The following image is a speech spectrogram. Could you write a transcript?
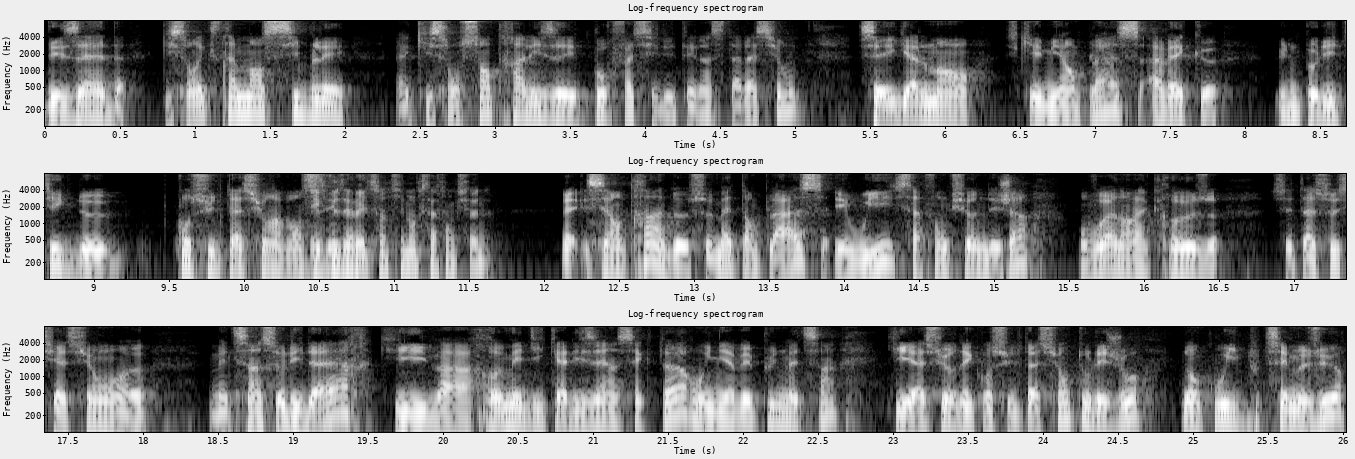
des aides qui sont extrêmement ciblées, euh, qui sont centralisées pour faciliter l'installation. C'est également ce qui est mis en place avec une politique de consultation avancée. Et vous avez le sentiment que ça fonctionne? Ben, C'est en train de se mettre en place, et oui, ça fonctionne déjà. On voit dans la Creuse cette association Médecins Solidaires qui va remédicaliser un secteur où il n'y avait plus de médecins, qui assure des consultations tous les jours. Donc oui, toutes ces mesures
